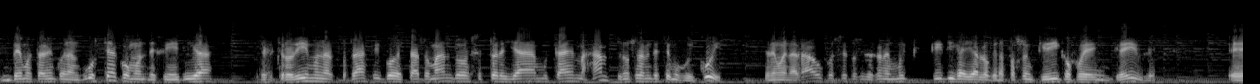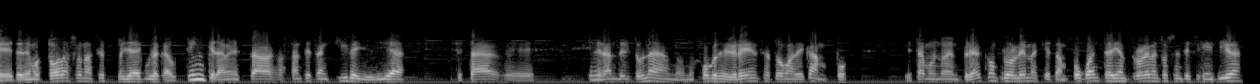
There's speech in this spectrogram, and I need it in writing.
vemos también con angustia como en definitiva el terrorismo, el narcotráfico está tomando sectores ya cada vez más amplios, no solamente este Mucuicuy. Tenemos en Arauco ciertas situaciones muy críticas, ya lo que nos pasó en Quirico fue increíble. Eh, tenemos toda la zona ¿cierto? ya de Curacautín, que también está bastante tranquila y hoy día se está eh, generando una, unos focos de violencia, tomas de campo. Estamos en Imperial con problemas que tampoco antes habían problemas, entonces en definitiva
